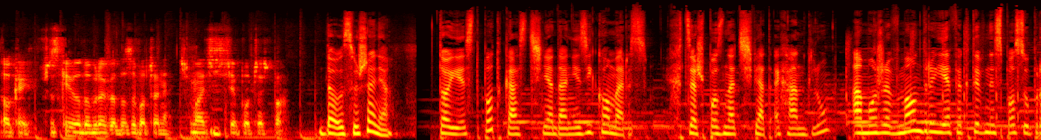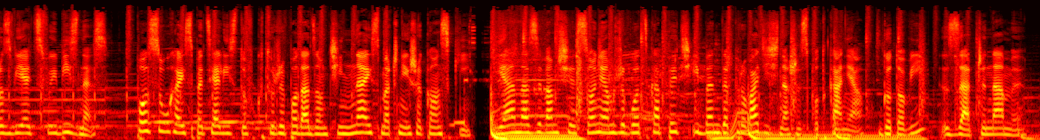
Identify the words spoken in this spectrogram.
Okej, okay. wszystkiego dobrego, do zobaczenia. Trzymajcie się ciepło, cześć, pa. Do usłyszenia. To jest podcast Śniadanie z e-commerce. Chcesz poznać świat e-handlu? A może w mądry i efektywny sposób rozwijać swój biznes? Posłuchaj specjalistów, którzy podadzą Ci najsmaczniejsze kąski. Ja nazywam się Sonia Mrzygłocka-Pyć i będę prowadzić nasze spotkania. Gotowi? Zaczynamy!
